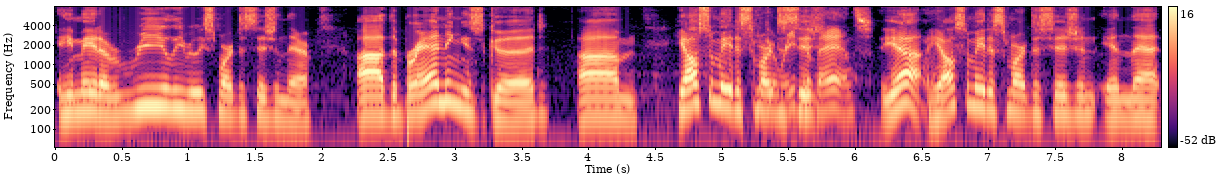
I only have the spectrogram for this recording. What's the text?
he made a really really smart decision there. Uh, the branding is good. Um, he also made a You smart can read the decision. bands. Yeah, he also made a smart decision in that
